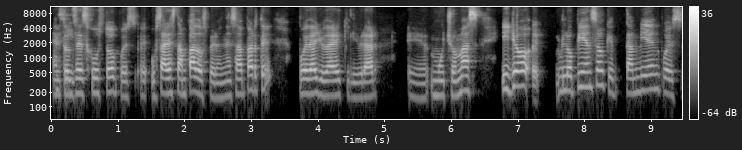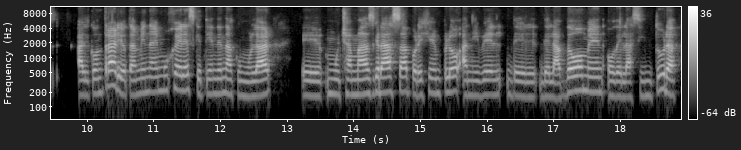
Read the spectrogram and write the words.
Entonces justo pues eh, usar estampados, pero en esa parte puede ayudar a equilibrar eh, mucho más. Y yo eh, lo pienso que también pues al contrario, también hay mujeres que tienden a acumular eh, mucha más grasa, por ejemplo, a nivel del abdomen o de la cintura.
